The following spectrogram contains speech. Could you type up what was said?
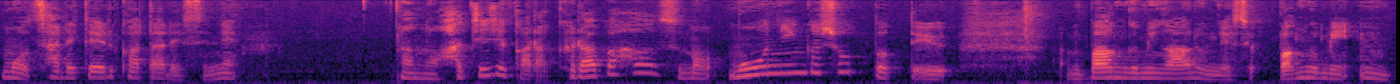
もされている方ですね、あの、8時からクラブハウスのモーニングショットっていう番組があるんですよ。番組、うん、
